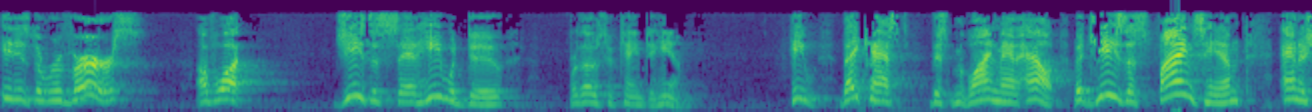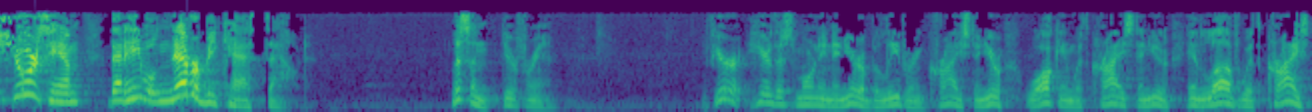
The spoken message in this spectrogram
It is the reverse of what Jesus said he would do for those who came to him. He, they cast this blind man out. But Jesus finds him and assures him that he will never be cast out. Listen, dear friend. If you're here this morning and you're a believer in Christ and you're walking with Christ and you're in love with Christ,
